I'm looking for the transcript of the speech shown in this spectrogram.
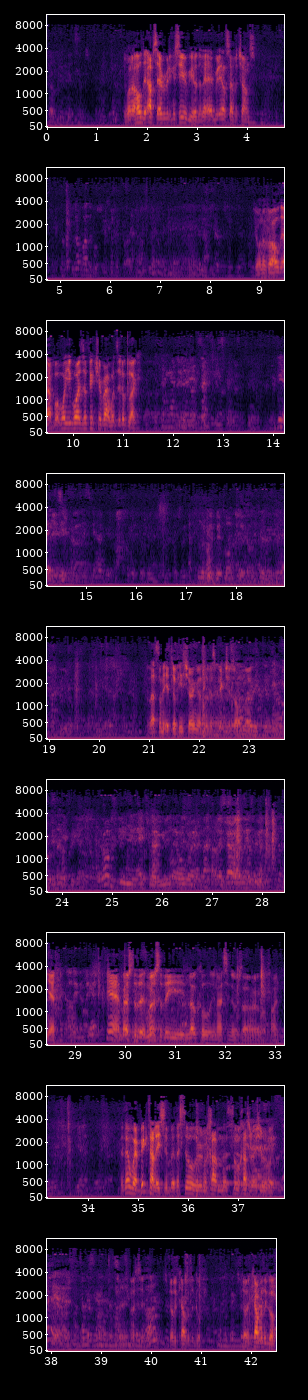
Feldman Kit says. You want to hold it up so everybody can see Rabbi Yehuda, let everybody else have a chance. Do you want to hold it up? What, what, you- what is the picture about? What does it look like? Well, that's on Ituf. He's showing us his pictures on. Uh, yeah, yeah. Most of the most of the local United States are, are fine. They don't wear big talis, but they're still still. That's it. That's it. It's got to cover the goof. It's got to cover the goof.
